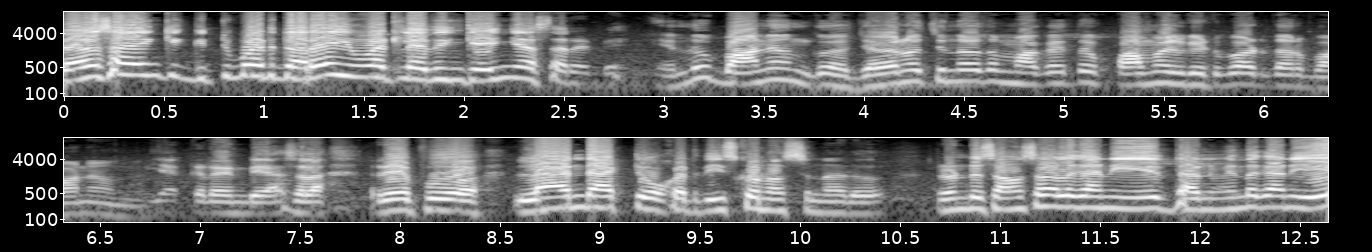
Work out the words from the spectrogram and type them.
వ్యవసాయంకి గిట్టుబాటు ధరే ఇవ్వట్లేదు ఇంకేం చేస్తారండి? ఎందుకు? బాగానే ఉంది. జగన్ వచ్చిన తర్వాత మాకైతే పామ్ ఆయిల్ గిట్టుబాటు ధర బాగానే ఉంది. ఎక్కడండి? అసలు రేపు ల్యాండ్ యాక్ట్ ఒకటి తీసుకొని వస్తున్నాడు. రెండు సంవత్సరాలు కానీ ఏ దాని మీద కానీ ఏ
